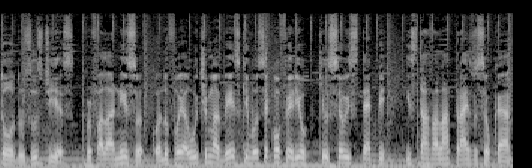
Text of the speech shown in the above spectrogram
todos os dias. Por falar nisso, quando foi a última vez que você conferiu que o seu step estava lá atrás do seu carro?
